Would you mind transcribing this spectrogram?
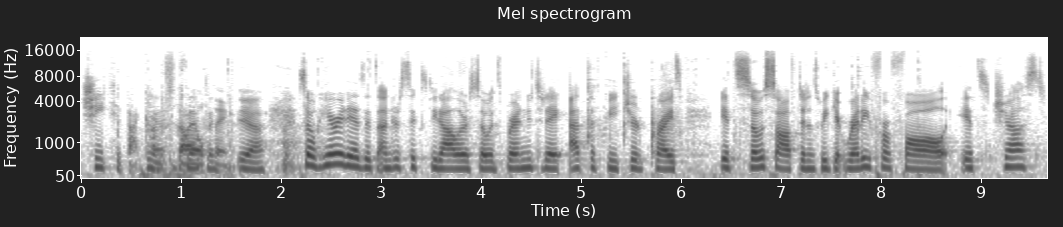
cheated that kind yeah, of style exactly. thing. Yeah. So here it is. It's under $60, so it's brand new today at the featured price. It's so soft, and as we get ready for fall, it's just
